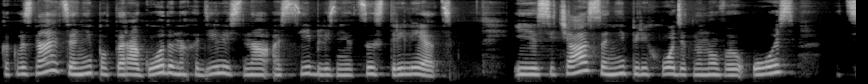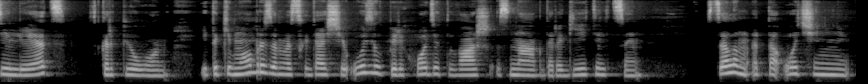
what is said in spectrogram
Как вы знаете, они полтора года находились на оси Близнецы-Стрелец. И сейчас они переходят на новую ось Телец-Скорпион. И таким образом восходящий узел переходит в ваш знак, дорогие тельцы. В целом это очень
